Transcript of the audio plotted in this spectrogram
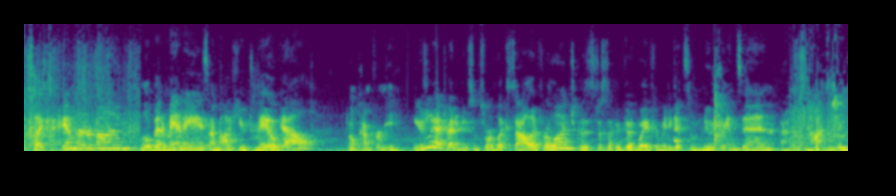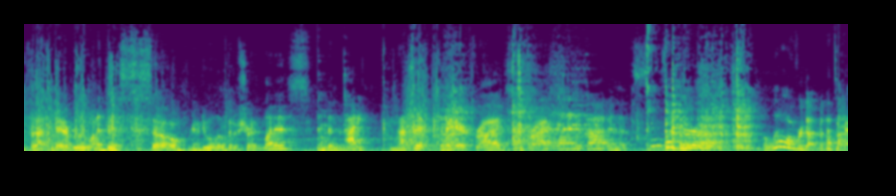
It's like a hamburger bun, a little bit of mayonnaise. I'm not a huge mayo gal. Don't come for me. Usually I try to do some sort of like salad for lunch because it's just like a good way for me to get some nutrients in. But I'm just not in the mood for that today. I really wanted this. So we're gonna do a little bit of shredded lettuce and then the patty. And that's it. Then I air fried some fries along with that and it seems like they're uh, a little overdone, but that's okay.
